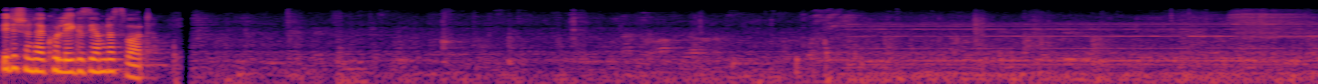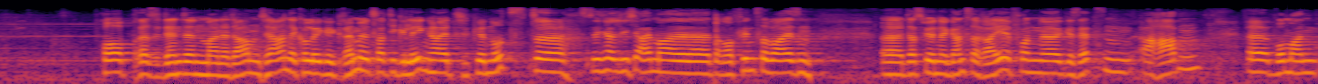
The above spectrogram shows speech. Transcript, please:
Bitte schön, Herr Kollege, Sie haben das Wort. Frau Präsidentin, meine Damen und Herren! Der Kollege Gremmels hat die Gelegenheit genutzt, äh, sicherlich einmal äh, darauf hinzuweisen, dass wir eine ganze Reihe von äh, Gesetzen haben, äh, wo man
